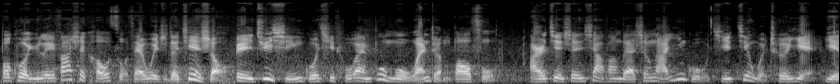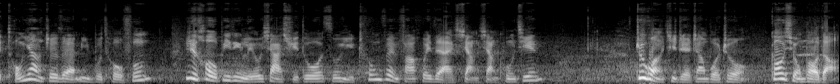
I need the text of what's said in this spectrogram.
包括鱼雷发射口所在位置的舰首被巨型国旗图案布幕完整包覆，而舰身下方的声纳音鼓及舰尾车叶也同样遮得密不透风，日后必定留下许多足以充分发挥的想象空间。中广记者张伯仲高雄报道。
